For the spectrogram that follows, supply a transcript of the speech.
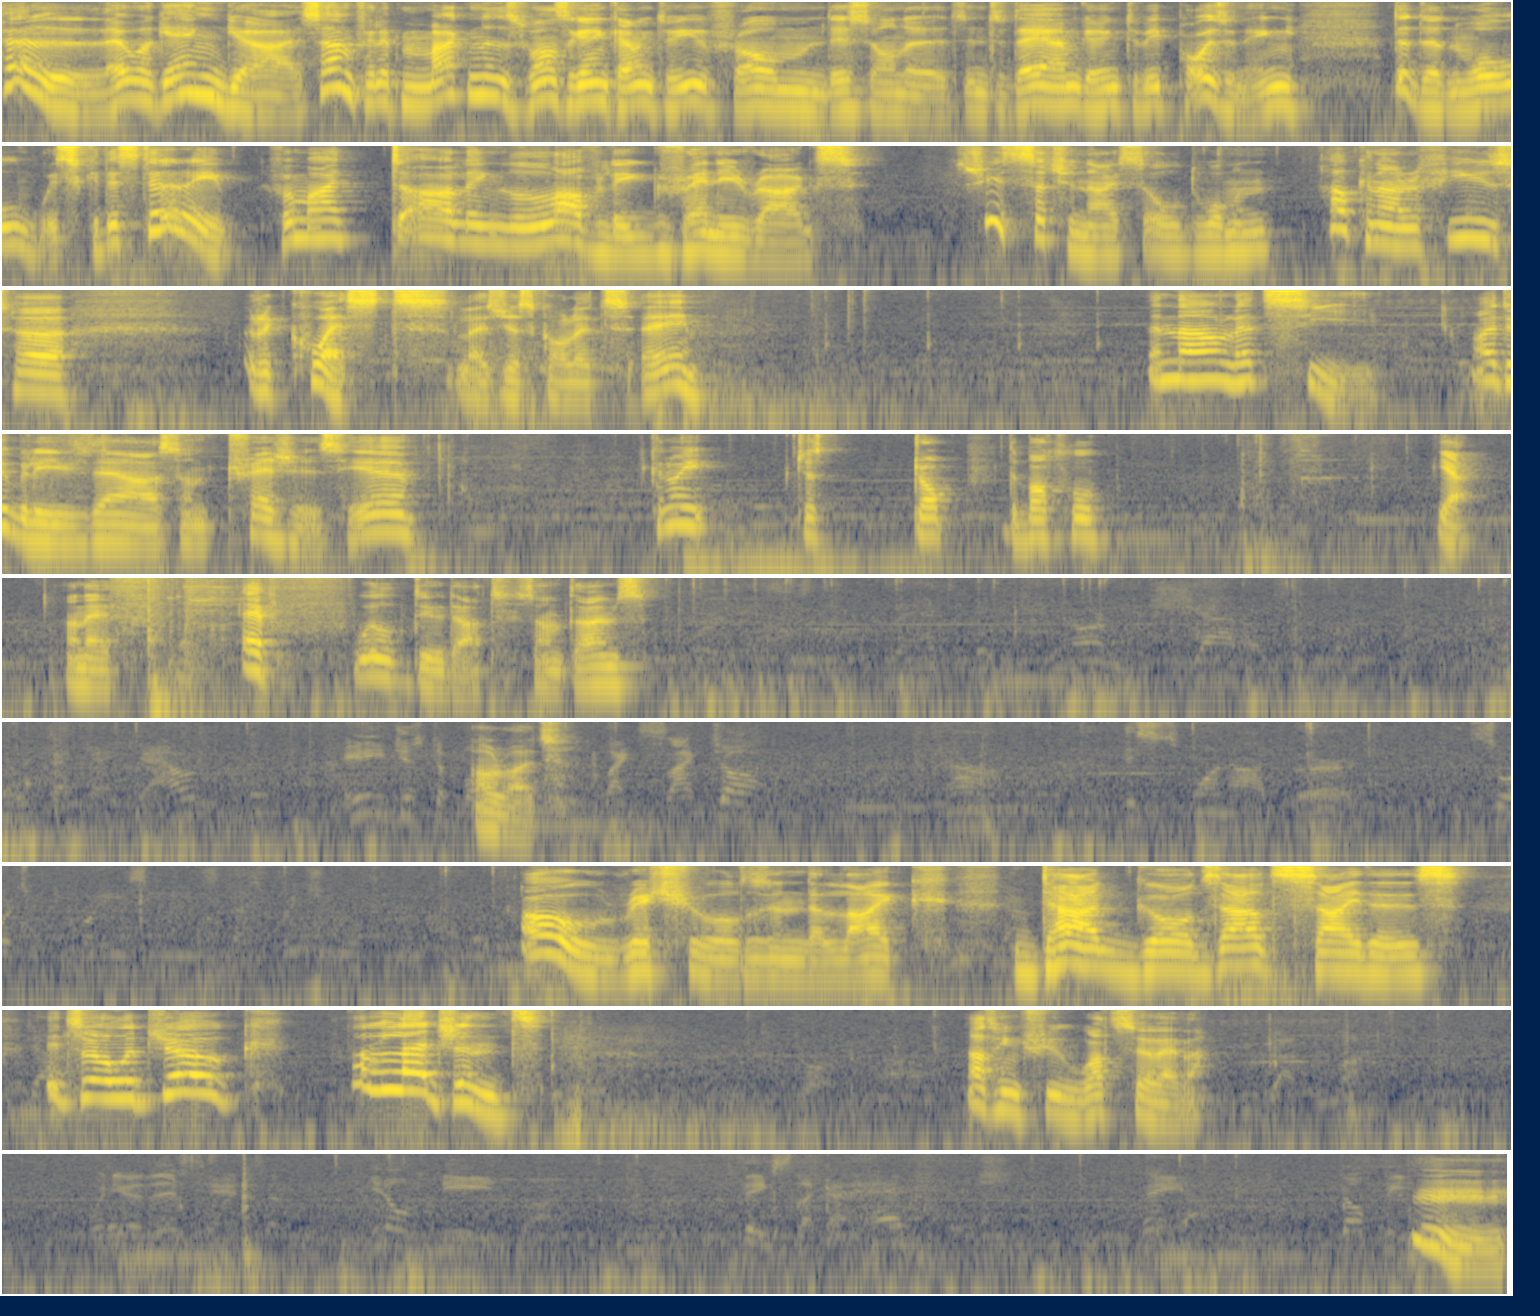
Hello again guys, I'm Philip Magnus, once again coming to you from Dishonored, and today I'm going to be poisoning the Dunwall Whiskey Distillery for my darling, lovely Granny Rags. She's such a nice old woman, how can I refuse her request, let's just call it, eh? And now let's see, I do believe there are some treasures here. Can we just drop the bottle an F. F will do that sometimes. Alright. Oh, rituals and the like. Dark gods, outsiders. It's all a joke. A legend. Nothing true whatsoever. Hmm.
